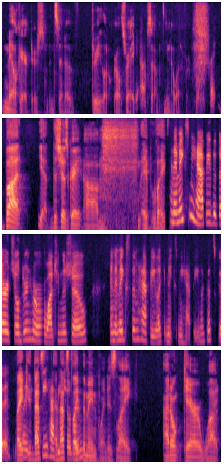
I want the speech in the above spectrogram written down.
male characters instead of three little girls right Yeah. so you know whatever Right. but yeah this show's great um like and it makes me happy that there are children who are watching the show, and it makes them happy. Like it makes me happy. Like that's good. like, that's happy and that's children. like the main point is like i don't care what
